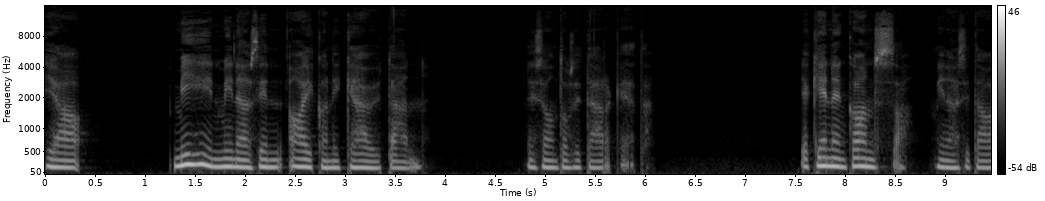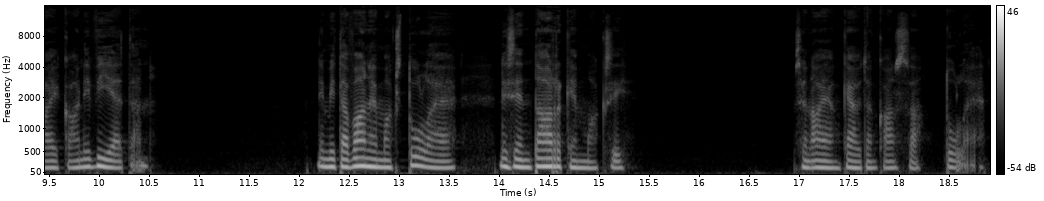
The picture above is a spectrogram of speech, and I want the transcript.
Ja mihin minä sen aikani käytän, niin se on tosi tärkeää. Ja kenen kanssa minä sitä aikaani vietän. Niin mitä vanhemmaksi tulee, niin sen tarkemmaksi sen ajan käytön kanssa tulee.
